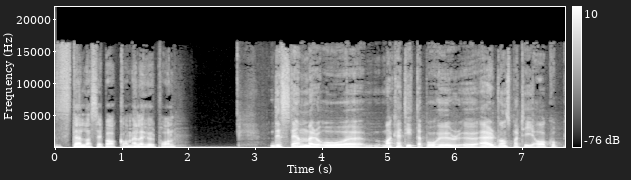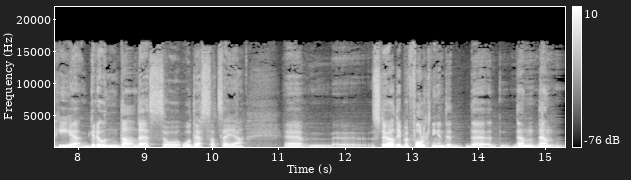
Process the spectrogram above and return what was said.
ställa sig bakom, eller hur Paul? Det stämmer och eh, man kan titta på hur eh, Erdogans parti AKP grundades och, och dess så att säga stöd i befolkningen. Den, den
